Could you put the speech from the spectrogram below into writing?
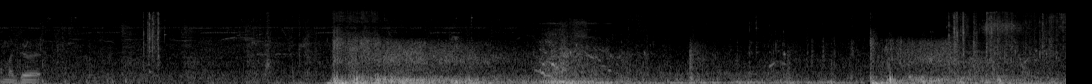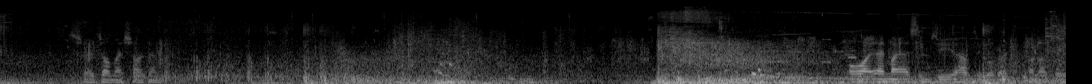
I'm gonna do it. Charge on my shotgun. Oh, and my SMG. I have to go back. Oh, no, sorry.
